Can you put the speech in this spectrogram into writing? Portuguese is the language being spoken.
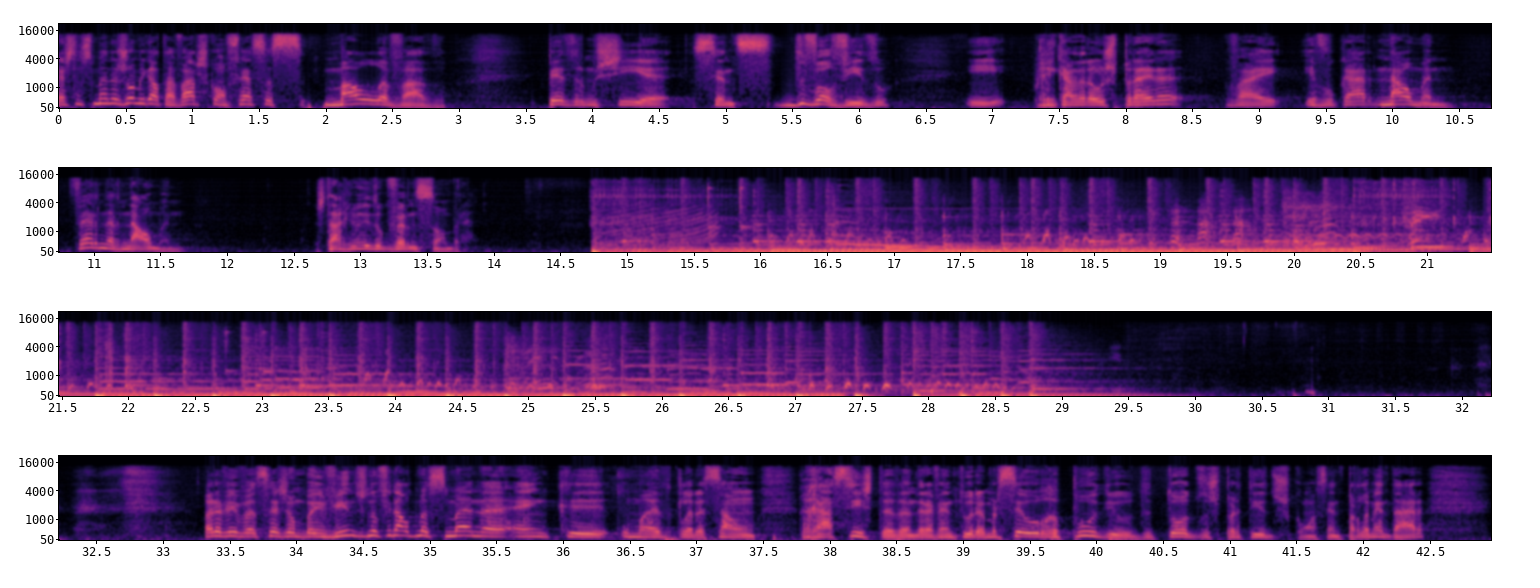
Esta semana, João Miguel Tavares confessa-se mal lavado. Pedro Mexia sente-se devolvido e Ricardo Araújo Pereira vai evocar Naumann, Werner Naumann. Está reunido o Governo de Sombra. Ora viva, sejam bem-vindos. No final de uma semana em que uma declaração racista de André Ventura mereceu o repúdio de todos os partidos com assento parlamentar,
